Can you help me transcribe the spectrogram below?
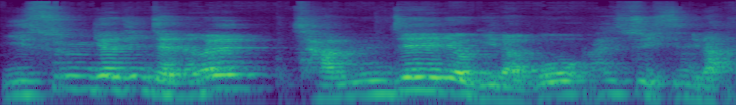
이 숨겨진 재능을 잠재력이라고 할 수 있습니다.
